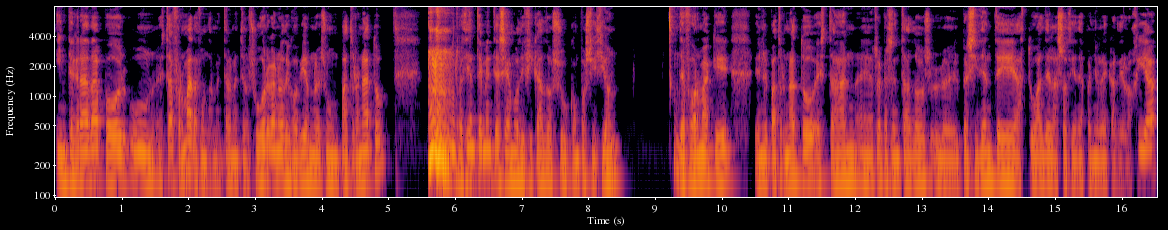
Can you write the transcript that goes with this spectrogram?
integrada por un, está formada fundamentalmente, su órgano de gobierno es un patronato. Recientemente se ha modificado su composición de forma que en el patronato están eh, representados el presidente actual de la Sociedad Española de Cardiología,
